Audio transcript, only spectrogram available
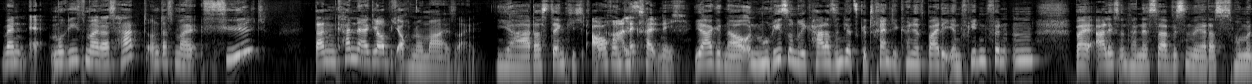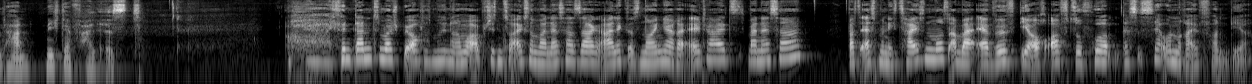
Wenn er, Maurice mal das hat und das mal fühlt, dann kann er, glaube ich, auch normal sein. Ja, das denke ich auch. Und Und Alex ich- halt nicht. Ja, genau. Und Maurice und Ricarda sind jetzt getrennt. Die können jetzt beide ihren Frieden finden. Bei Alex und Vanessa wissen wir ja, dass es momentan nicht der Fall ist. Ja, Ich finde dann zum Beispiel auch, das muss ich noch einmal abschließend zu Alex und Vanessa sagen, Alex ist neun Jahre älter als Vanessa, was erstmal nichts heißen muss, aber er wirft ihr auch oft so vor, das ist sehr unreif von dir.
